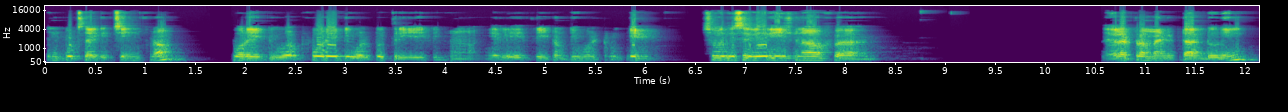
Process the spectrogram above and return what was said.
input side is changed from 480 volt, 480 volt to 380, uh, nearly 320 volt. Okay, so this is a variation of uh, the electromagnetic torque during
